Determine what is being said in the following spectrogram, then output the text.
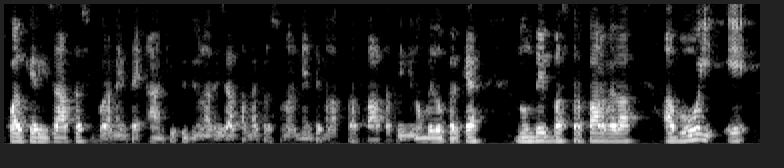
qualche risata, sicuramente anche più di una risata, a me personalmente me l'ha strappata, quindi non vedo perché non debba strapparvela a voi e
